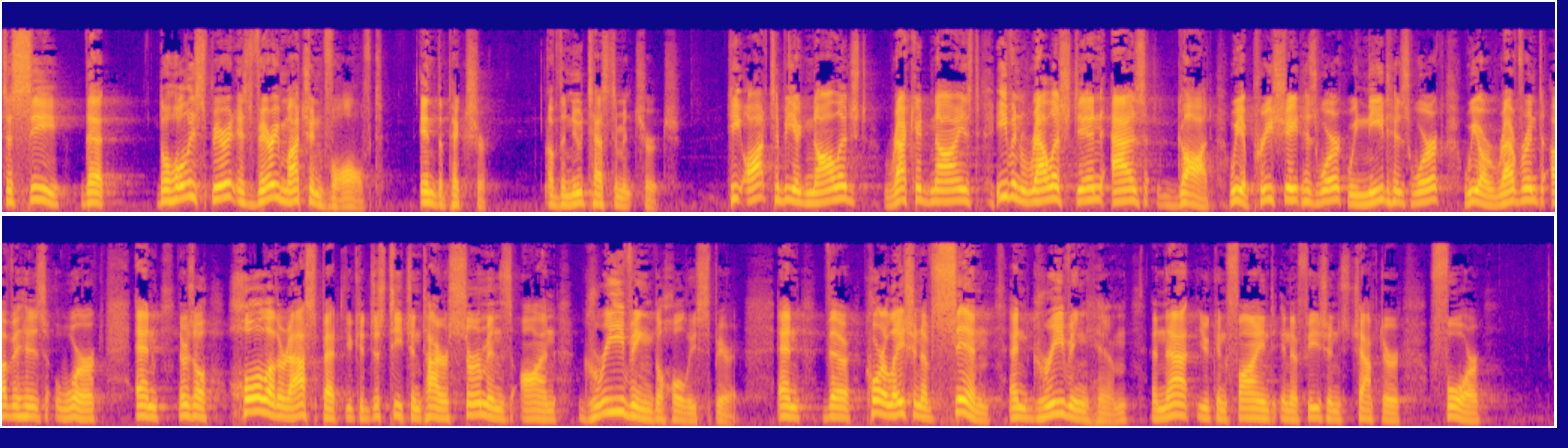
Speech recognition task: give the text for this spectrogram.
to see that the Holy Spirit is very much involved in the picture of the New Testament church. He ought to be acknowledged, recognized, even relished in as God. We appreciate his work. We need his work. We are reverent of his work. And there's a whole other aspect you could just teach entire sermons on grieving the Holy Spirit and the correlation of sin and grieving him. And that you can find in Ephesians chapter 4.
